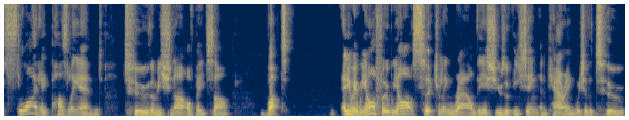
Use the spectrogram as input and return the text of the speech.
slightly puzzling end to the Mishnah of Beitzah. But anyway, we are, we are circling round the issues of eating and carrying, which are the two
